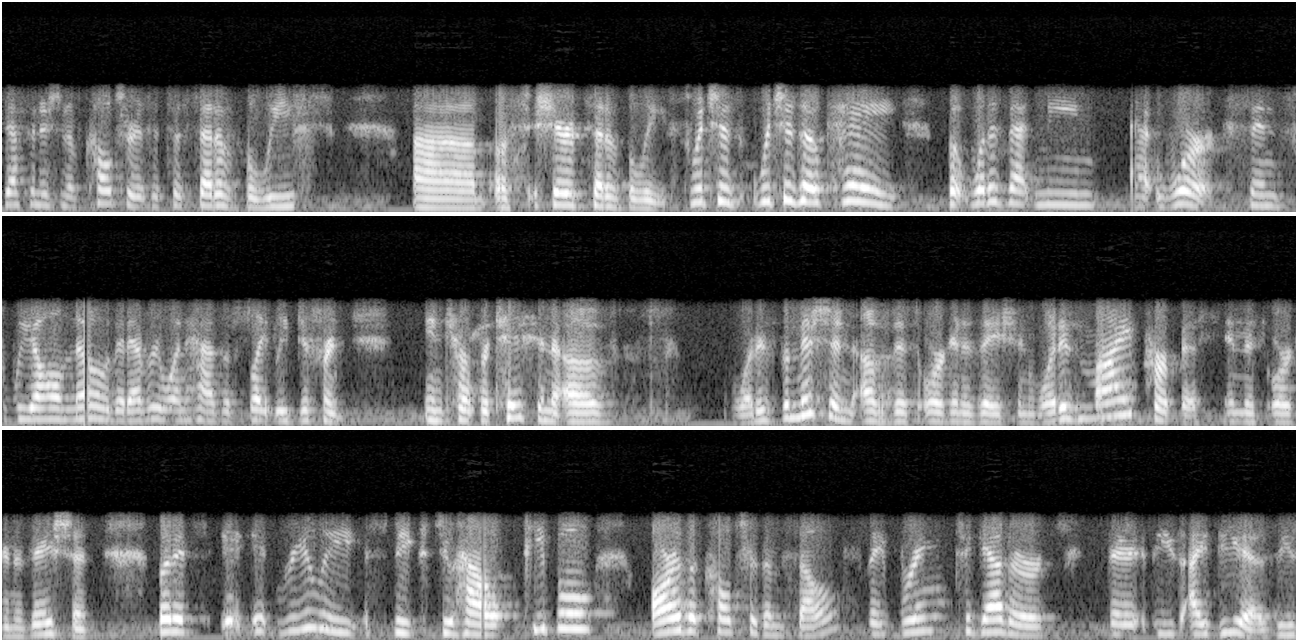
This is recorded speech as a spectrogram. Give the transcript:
definition of culture is it's a set of beliefs, um, a shared set of beliefs, which is which is okay. But what does that mean at work? Since we all know that everyone has a slightly different interpretation of what is the mission of this organization? What is my purpose in this organization? But it's, it, it really speaks to how people are the culture themselves. They bring together the, these ideas, these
